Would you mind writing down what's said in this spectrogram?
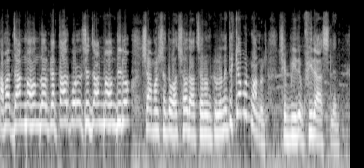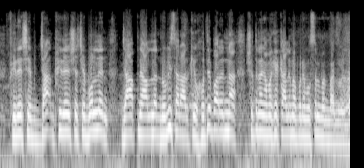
আমার যানবাহন দরকার তারপরেও সে যানবাহন দিল। সে আমার সাথে অসৎ আচরণ করল না। এটা কেমন মানুষ? সে বীরে- ফিরে আসলেন। ফিরে এসে ফিরে এসে সে বললেন যে আপনি আল্লাহ নবী ছাড়া আর কেউ হতে পারেন না সুতরাং আমাকে কালেমা পরে মুসলমান বানিয়ে দেন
